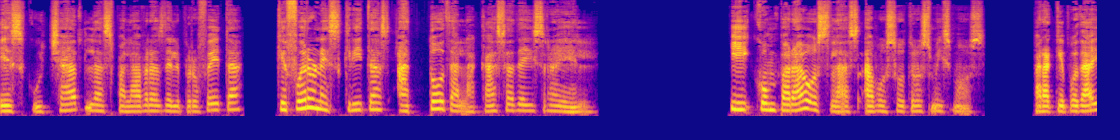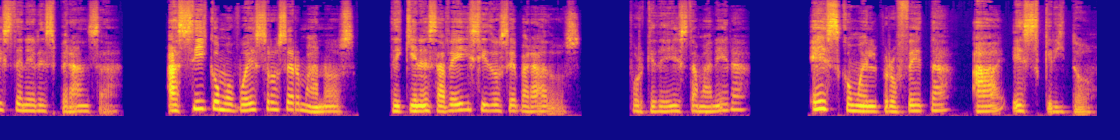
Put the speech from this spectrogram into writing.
Escuchad las palabras del profeta que fueron escritas a toda la casa de Israel. Y comparaoslas a vosotros mismos, para que podáis tener esperanza, así como vuestros hermanos, de quienes habéis sido separados, porque de esta manera es como el profeta ha escrito.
